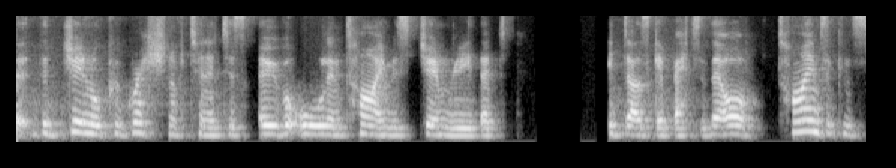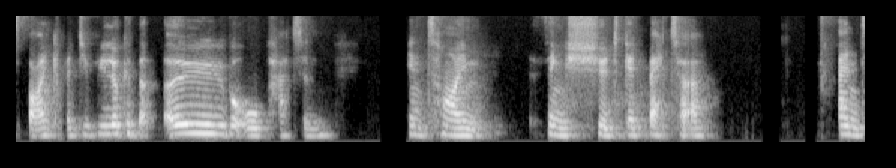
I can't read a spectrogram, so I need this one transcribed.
uh, the general progression of tinnitus overall in time is generally that it does get better. There are times it can spike, but if you look at the overall pattern in time, things should get better and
